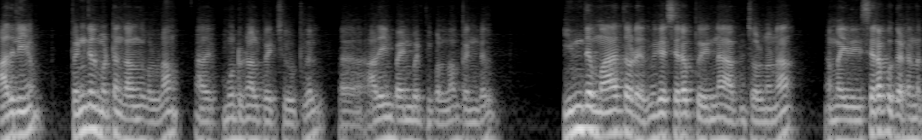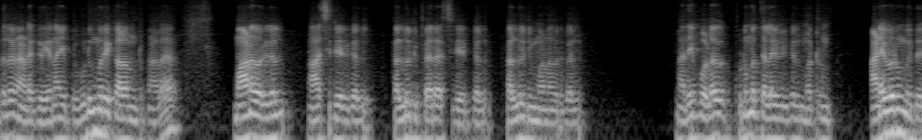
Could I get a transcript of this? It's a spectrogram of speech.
அதுலேயும் பெண்கள் மட்டும் கலந்து கொள்ளலாம். அதுக்கு மூன்று நாள் பயிற்சி வகுப்புகள் அதையும் பயன்படுத்தி கொள்ளலாம் பெண்கள். இந்த மாதத்தோட மிக சிறப்பு என்ன அப்படின்னு சொல்லணும்னா நம்ம இது சிறப்பு கட்டணத்தில் நடக்குது. ஏன்னா இப்போ விடுமுறை காலம்ன்றனால மாணவர்கள் ஆசிரியர்கள் கல்லூரி பேராசிரியர்கள் கல்லூரி மாணவர்கள் அதே போல் குடும்ப தலைவிகள் மற்றும் அனைவரும் இது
